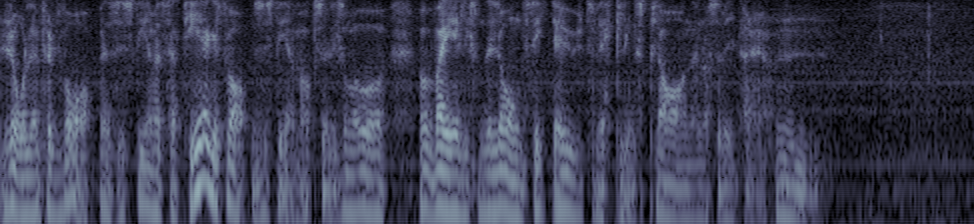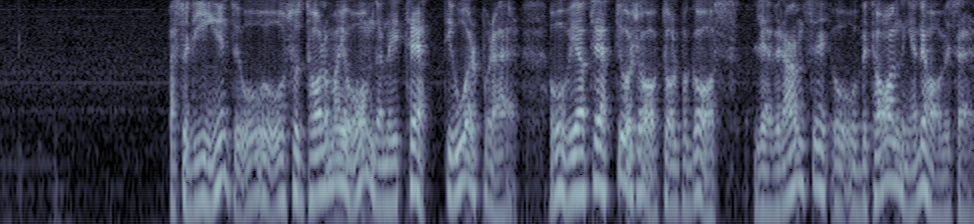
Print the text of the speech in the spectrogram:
rollen för ett vapensystem, ett strategiskt vapensystem också. Liksom, och, och vad är liksom den långsiktiga utvecklingsplanen och så vidare. Mm. Alltså det är ju inte, och, och, så talar man ju om det, men det är 30 år på det här. Och vi har 30 års avtal på gasleveranser och, och betalningar, det har vi så här.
